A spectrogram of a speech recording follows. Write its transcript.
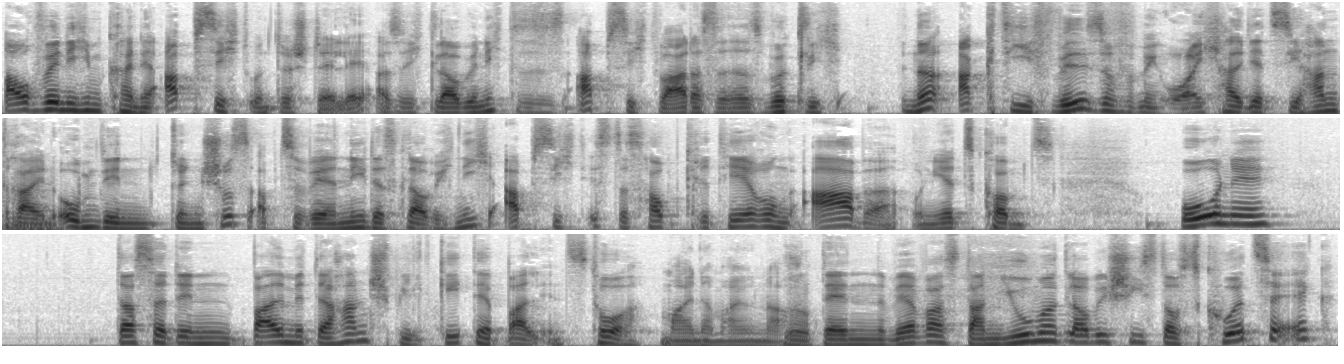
auch wenn ich ihm keine Absicht unterstelle, also ich glaube nicht, dass es Absicht war, dass er das wirklich ne, aktiv will, so von mir, oh, ich halte jetzt die Hand rein, um den, den Schuss abzuwehren. Nee, das glaube ich nicht. Absicht ist das Hauptkriterium, aber, und jetzt kommt's, ohne dass er den Ball mit der Hand spielt, geht der Ball ins Tor, meiner Meinung nach. Ja. Denn wer war es? Dan Juma, glaube ich, schießt aufs kurze Eck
